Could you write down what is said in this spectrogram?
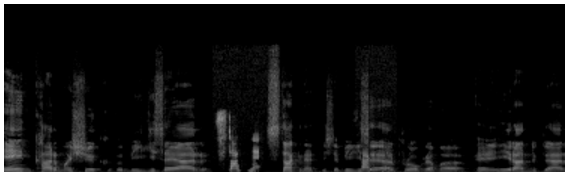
en karmaşık bilgisayar Stuxnet. Stuxnet işte bilgisayar Stuxnet. programı e, İran nükleer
